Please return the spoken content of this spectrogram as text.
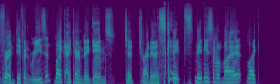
for a different reason. Like I turn to games to try to escape maybe some of my like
